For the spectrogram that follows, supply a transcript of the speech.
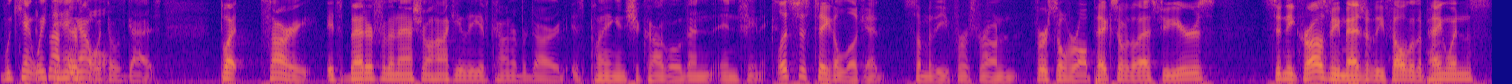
We can't wait It's to hang their out with those guys. But sorry, it's better for the National Hockey League if Connor Bedard is playing in Chicago than in Phoenix. Let's just take a look at some of the first round, first overall picks over the last few years. Sidney Crosby magically fell to the Penguins.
